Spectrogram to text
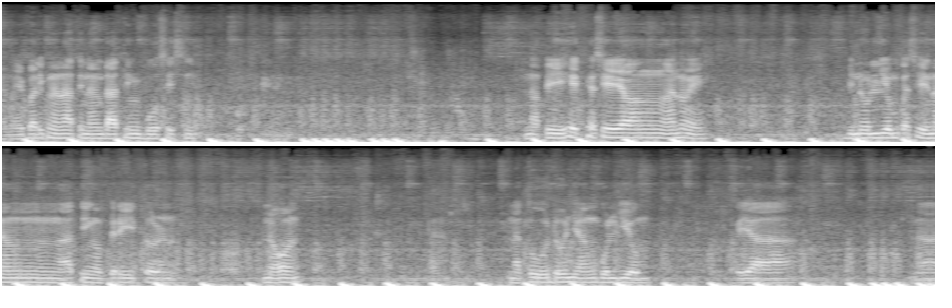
Yan, naibalik na natin ang dating boses niya. Napihit kasi yung ano eh. Binulyom kasi ng ating operator no, noon. Natudo niya ang volume. Kaya na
